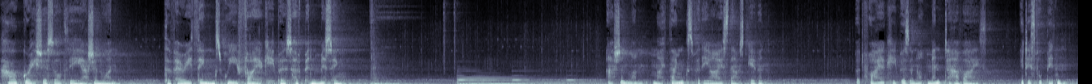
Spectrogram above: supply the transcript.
How gracious of thee, Ashen One. The very things we firekeepers have been missing. Ashen One, my thanks for the eyes thou'st given. But firekeepers are not meant to have eyes. It is forbidden.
